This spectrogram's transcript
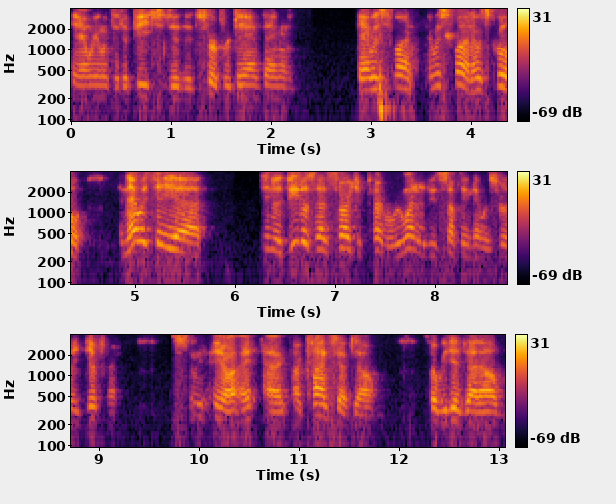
You know, we went to the beach to do the Surfer Dan thing, and yeah, it was fun. It was fun. It was cool. And that was a, uh, you know, the Beatles had Sergeant Pepper. We wanted to do something that was really different. So, you know, a, a, a concept album. So we did that album.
